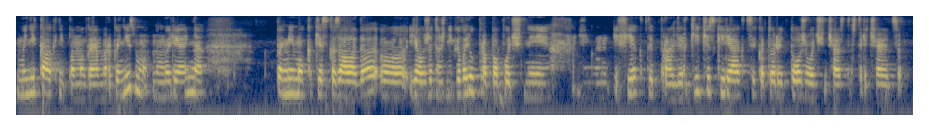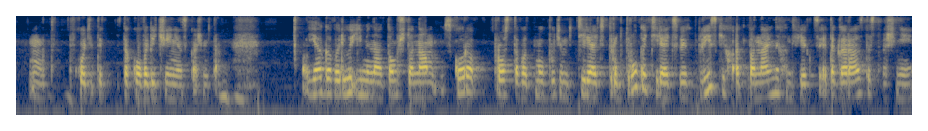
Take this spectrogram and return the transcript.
Мы никак не помогаем организму, но мы реально помимо, как я сказала, да, э, я уже даже не говорю про побочные эффекты, про аллергические реакции, которые тоже очень часто встречаются ну, в ходе такого лечения, скажем так. Я говорю именно о том, что нам скоро просто вот мы будем терять друг друга, терять своих близких от банальных инфекций. Это гораздо страшнее.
